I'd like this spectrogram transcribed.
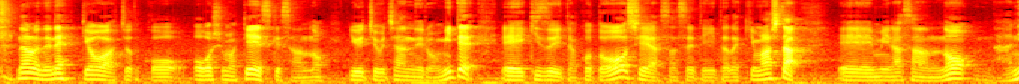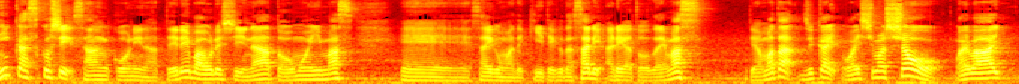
なのでね、今日はちょっとこう、大島圭介さんの YouTube チャンネルを見て、えー、気づいたことをシェアさせていただきました。えー、皆さんの何か少し参考になっていれば嬉しいなと思います。えー、最後まで聞いてくださりありがとうございます。ではまた次回お会いしましょう。バイバイ。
